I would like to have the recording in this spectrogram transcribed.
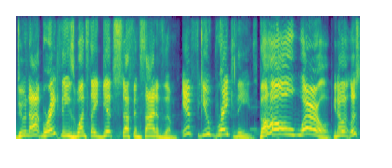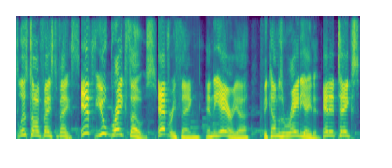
do not break these once they get stuff inside of them. If you break these, the whole world, you know what? Let's, let's talk face to face. If you break those, everything in the area becomes radiated and it takes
